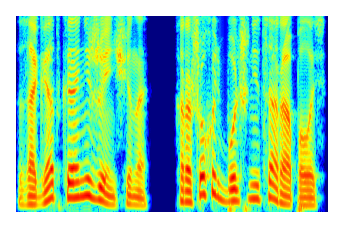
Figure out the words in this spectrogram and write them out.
Загадка, а не женщина. Хорошо хоть больше не царапалась.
